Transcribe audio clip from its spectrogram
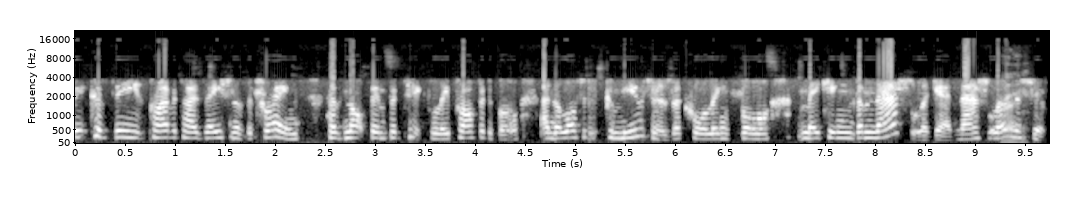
because the privatization of the trains has not been particularly profitable. And a lot of commuters are calling for making them national again, national ownership.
